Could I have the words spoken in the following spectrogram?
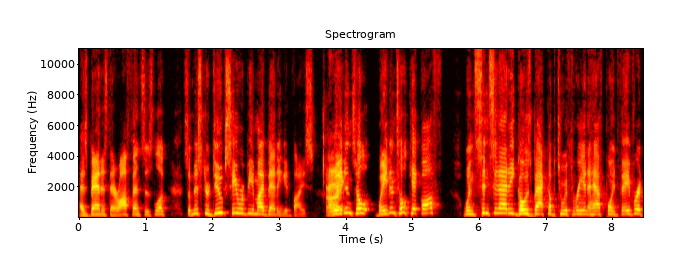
as bad as their offenses looked. So, Mr. Dukes, here would be my betting advice: All wait right. until wait until kickoff. When Cincinnati goes back up to a three and a half point favorite,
